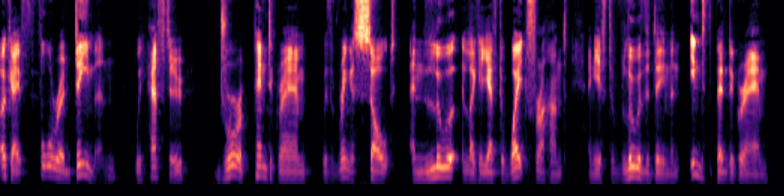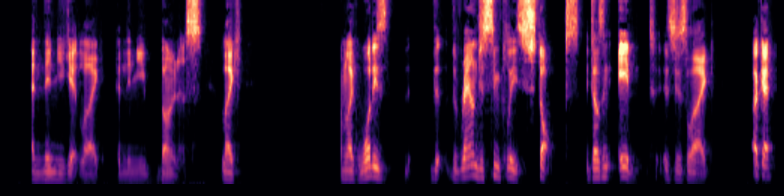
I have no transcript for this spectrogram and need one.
okay, for a demon, we have to draw a pentagram with a ring of salt and lure, like, you have to wait for a hunt and you have to lure the demon into the pentagram and then you get, like, and then you bonus. Like, I'm like, what is the the round just simply stops. It doesn't end. It's just like, okay,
